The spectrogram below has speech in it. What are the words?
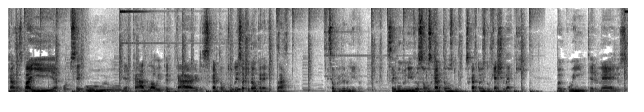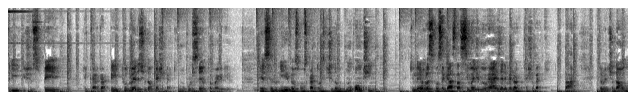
Casas Bahia, Porto Seguro, Mercado, lá o Hipercard, esse cartão, tudo isso só te dão crédito, tá? Esse é o primeiro nível. Segundo nível são os cartões do, os cartões do cashback. Banco Inter, Melios, Trig, XP, Recarga Pay, tudo eles te dão cashback, 1% a maioria. Terceiro nível são os cartões que te dão um pontinho. Que lembra, se você gasta acima de mil reais, ele é melhor que cashback, tá? Então ele te dá um,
